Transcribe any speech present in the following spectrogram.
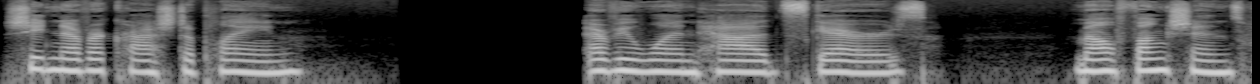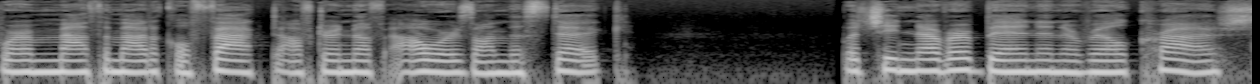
She'd never crashed a plane. Everyone had scares. Malfunctions were a mathematical fact after enough hours on the stick. But she'd never been in a real crash.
